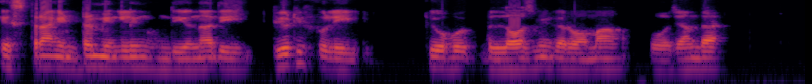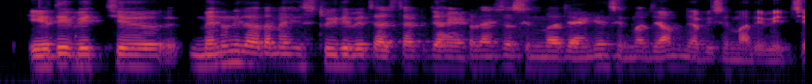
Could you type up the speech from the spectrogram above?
ਇਸ ਤਰ੍ਹਾਂ ਇੰਟਰਮਿੰਗਲਿੰਗ ਹੁੰਦੀ ਉਹਨਾਂ ਦੀ ਬਿਊਟੀਫੁਲੀ ਕਿ ਉਹ ਬਲੌਜ਼ਮਿੰਗ ਅਰੋਮਾ ਹੋ ਜਾਂਦਾ। ਇਹਦੇ ਵਿੱਚ ਮੈਨੂੰ ਨਹੀਂ ਲੱਗਦਾ ਮੈਂ ਹਿਸਟਰੀ ਦੇ ਵਿੱਚ ਅੱਜ ਤੱਕ ਜਾਂ ਇੰਟਰਨੈਸ਼ਨਲ ਸਿਨੇਮਾ ਜਾਂ ਇੰਡੀਅਨ ਸਿਨੇਮਾ ਜਾਂ ਪੰਜਾਬੀ ਸਿਨੇਮਾ ਦੇ ਵਿੱਚ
